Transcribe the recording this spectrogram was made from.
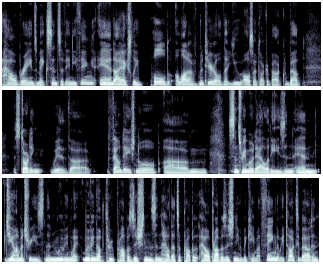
how brains make sense of anything, and I actually pulled a lot of material that you also talk about about starting with. Uh, foundational um, sensory modalities and, and geometries, and then moving way, moving up through propositions and how that's a propo- how a proposition even became a thing that we talked about, and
